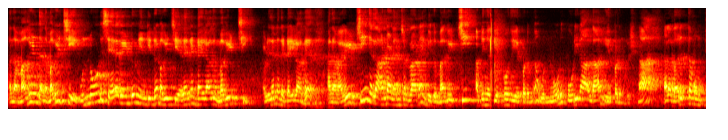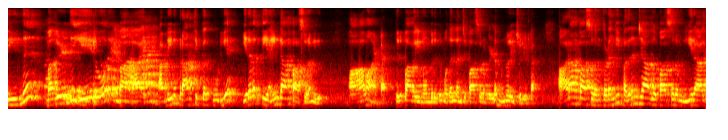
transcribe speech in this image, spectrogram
அந்த மகிழ்ந்து அந்த மகிழ்ச்சியை உன்னோடு சேர வேண்டும் என்கின்ற மகிழ்ச்சி. அது என்ன டைலாக் மகிழ்ச்சி. அப்படிதானே இந்த டைலாக் அந்த மகிழ்ச்சிங்கிறத ஆண்டாள் என்ன சொல்றாருன்னா எங்களுக்கு மகிழ்ச்சி அப்படிங்கிறது எப்போது ஏற்படும்னா உன்னோடு கூடினால் தான் ஏற்படும் கிருஷ்ணா. நல்ல வருத்தமும் தீர்ந்து மகிழ்ந்து ஏலோர் என்பாவாய் அப்படின்னு பிரார்த்திக்கக்கூடிய இருபத்தி ஐந்தாம் பாசுரம் இது. பாவம் ஆண்டாள். திருப்பாவை நோம்பிருக்கு முதல் அஞ்சு பாசுரங்கள்ல முன்னுரை சொல்லிட்டான். ஆறாம் பாசுரம் தொடங்கி பதினஞ்சாவது பாசுரம் ஈராக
